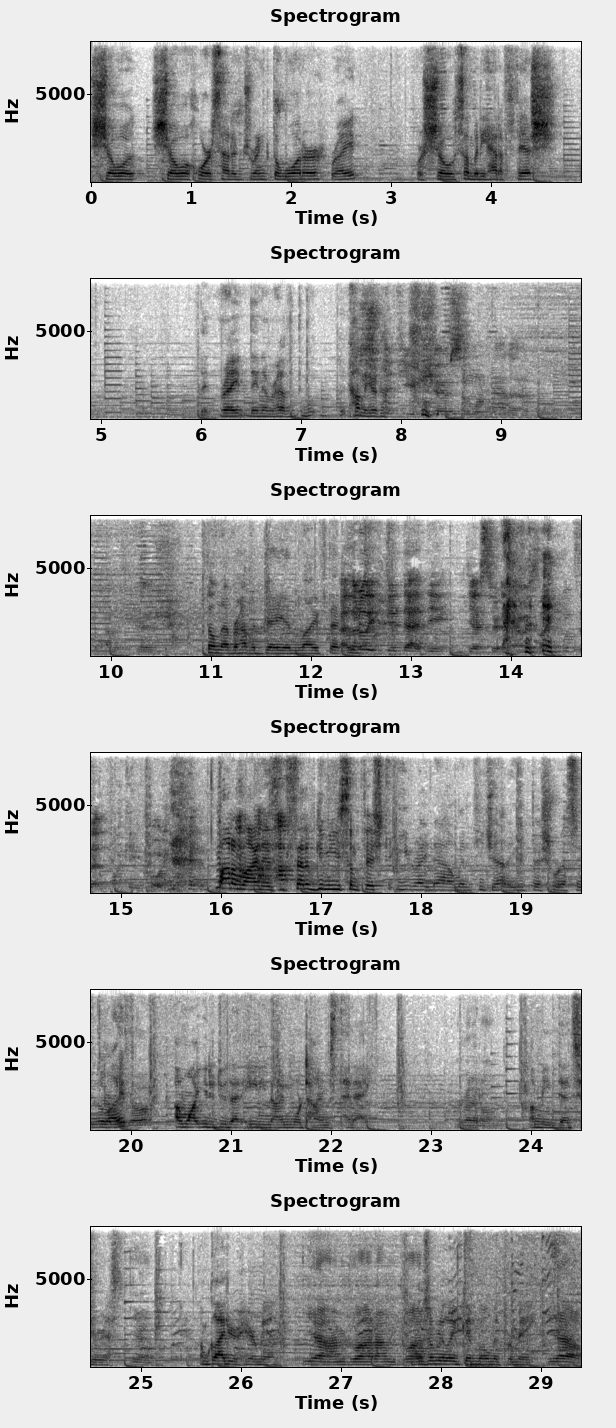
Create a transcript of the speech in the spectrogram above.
Show a show a horse how to drink the water, right? Or show somebody how to fish. Right? They never have come here. If you show someone how to how to fish. They'll never have a day in life that I literally did that the, yesterday. I was like, what's that fucking quote again? Bottom line is, instead of giving you some fish to eat right now, I'm gonna teach you how to eat fish for the rest of your There life. I want you to do that 89 more times today. Right on. I'm being dead serious. Yeah. I'm glad you're here, man. Yeah, I'm glad. I'm glad. It was a really good moment for me. Yeah.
